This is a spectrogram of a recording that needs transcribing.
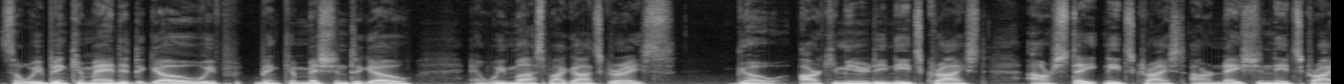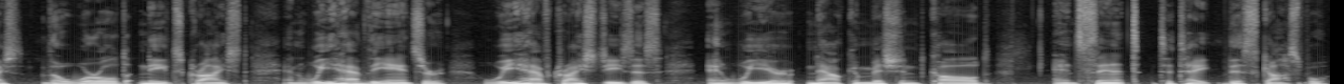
So we've been commanded to go, we've been commissioned to go, and we must, by God's grace, go. Our community needs Christ. Our state needs Christ. Our nation needs Christ. The world needs Christ. And we have the answer. We have Christ Jesus, and we are now commissioned, called, and sent to take this gospel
